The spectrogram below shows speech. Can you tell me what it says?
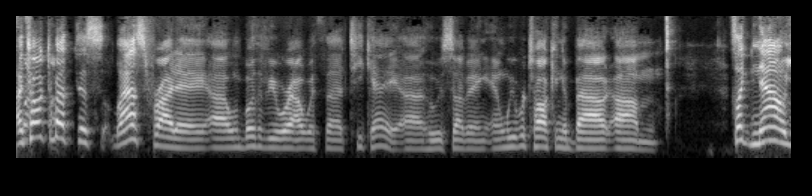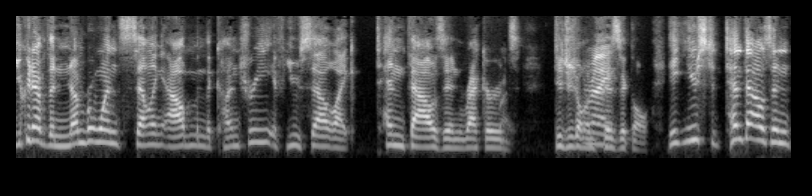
I talked about this last Friday uh, when both of you were out with uh, TK, uh, who was subbing, and we were talking about. Um, it's like now you could have the number one selling album in the country if you sell like 10,000 records right digital and right. physical. It used to 10,000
